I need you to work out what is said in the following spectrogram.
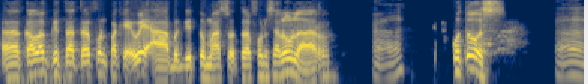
uh, kalau kita telepon pakai WA begitu masuk telepon selular, uh. putus. Uh.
